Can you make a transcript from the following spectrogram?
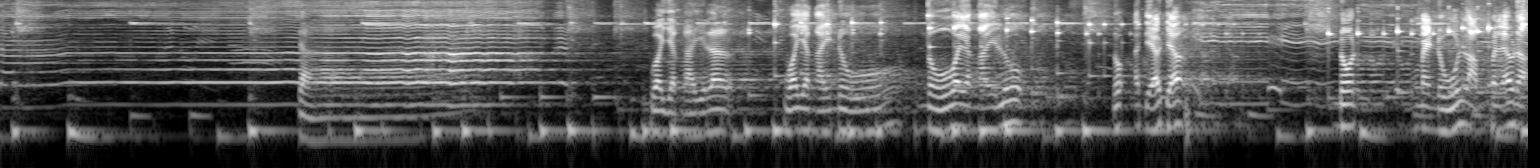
จ้าจ้าว่ายังไงล่ะว่ายังไงหนู หนูว่ายังไงลูกหนูเดี๋ยวเดี๋ยวนนแม่หนูหลับไปแล้วนะ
